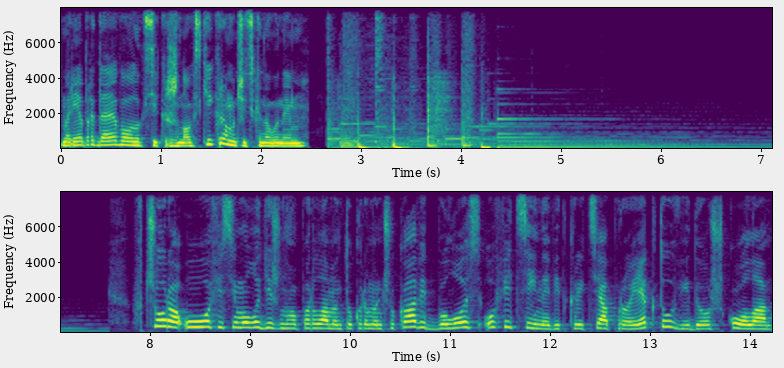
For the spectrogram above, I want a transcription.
Марія Бердаєва, Олексій Крижановський, Кременчуцькі новини. Вчора у офісі молодіжного парламенту Кременчука відбулось офіційне відкриття проєкту Відеошкола.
